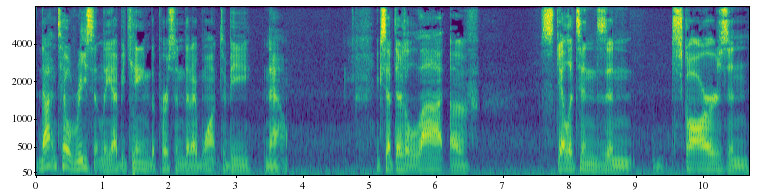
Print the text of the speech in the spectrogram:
Not until recently, I became the person that I want to be now. Except there's a lot of skeletons and scars and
